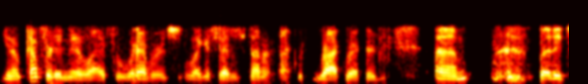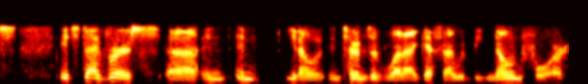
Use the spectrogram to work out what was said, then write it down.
you know comfort in their life or whatever. It's like I said, it's not a rock, rock record, um, but it's it's diverse uh, in in you know in terms of what I guess I would be known for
